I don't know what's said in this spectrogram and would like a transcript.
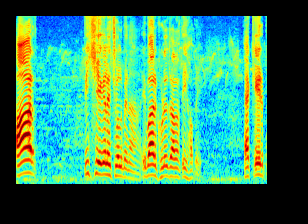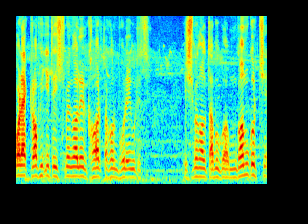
আর পিছিয়ে গেলে চলবে না, এবার ঘুরে দাঁড়াতেই হবে। একের পর এক ট্রফি জিতে ইস্টবেঙ্গলের ঘর তখন ভরে উঠেছে। ইস্টবেঙ্গল তাবু গম গম করছে।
